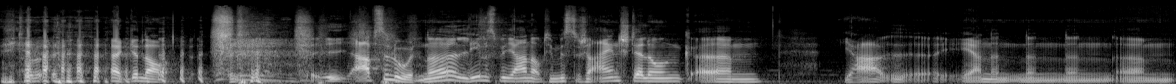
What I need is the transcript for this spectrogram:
Genau. Absolut. Ne? Lebensbejahende, optimistische Einstellung. Ähm, ja, äh, eher ein, ein, ein ähm,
